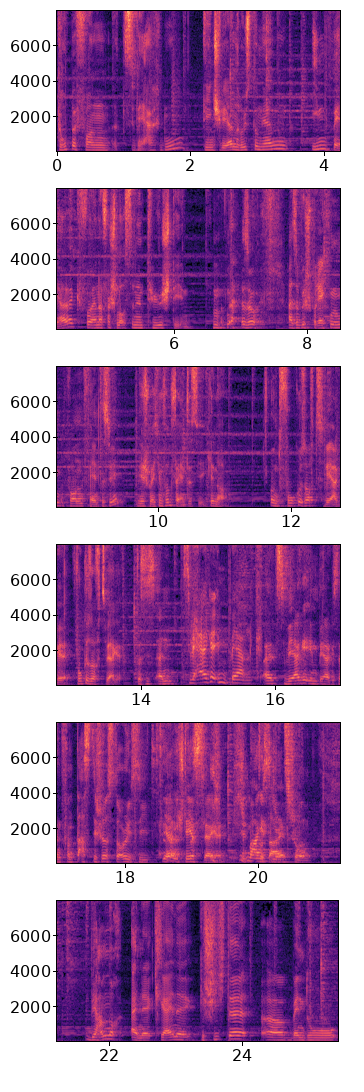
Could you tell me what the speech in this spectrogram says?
Gruppe von Zwergen, die in schweren Rüstungen im Berg vor einer verschlossenen Tür stehen. Also, also wir sprechen von Fantasy Wir sprechen von Fantasy, genau. und Fokus auf Zwerge. Fokus auf Zwerge. Das ist ein, Zwerge im Berg. ein Zwerge im Berg, ist ein fantastischer Story-Seed. Ja, ich stehe auf Zwerge. Ich, ich mag Total. es jetzt schon. Wir haben noch eine kleine Geschichte. Äh, wenn du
